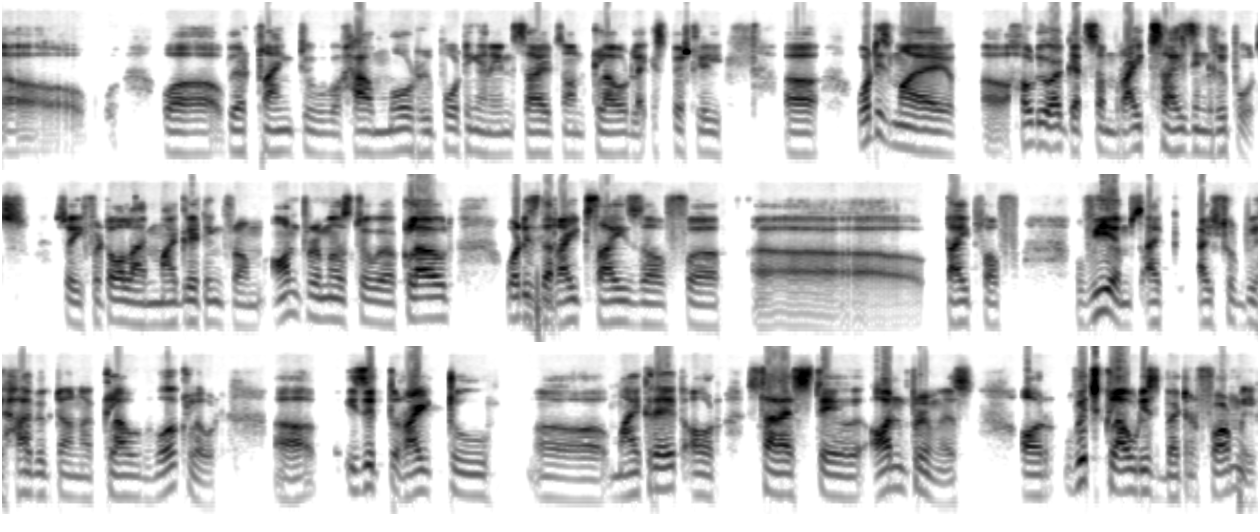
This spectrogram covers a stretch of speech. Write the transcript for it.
uh, we are trying to have more reporting and insights on cloud, like especially what is my how do I get some right sizing reports so if at all I'm migrating from on-premise to a cloud, what is the right size of uh, uh, types of VMs I, I should be having on a cloud workload? Uh, is it right to uh, migrate or shall I stay on premise or which cloud is better for me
